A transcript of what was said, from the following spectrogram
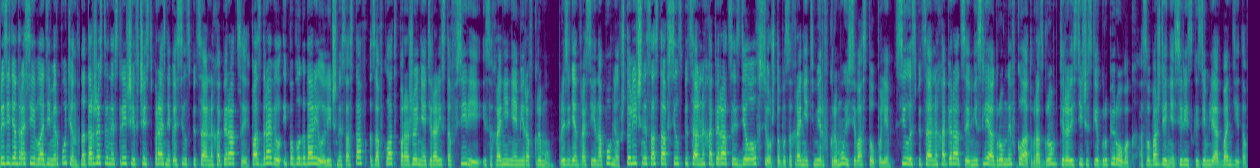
Президент России Владимир Путин на торжественной встрече в честь праздника сил специальных операций поздравил и поблагодарил личный состав за вклад в поражение террористов в Сирии и сохранение мира в Крыму. Президент России напомнил, что личный состав сил специальных операций сделал все, чтобы сохранить мир в Крыму и Севастополе. Силы специальных операций внесли огромный вклад в разгром террористических группировок, освобождение сирийской земли от бандитов.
